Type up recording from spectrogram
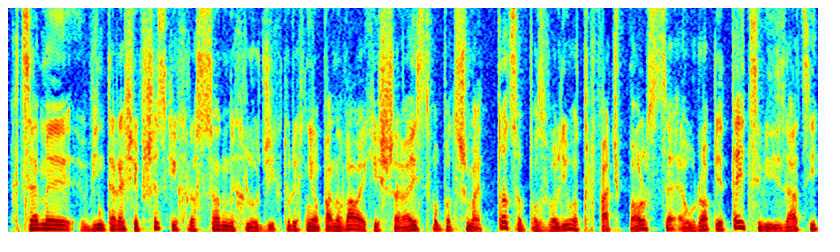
Chcemy w interesie wszystkich rozsądnych ludzi, których nie opanowało jakieś szaleństwo, podtrzymać to, co pozwoliło trwać Polsce, Europie, tej cywilizacji,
